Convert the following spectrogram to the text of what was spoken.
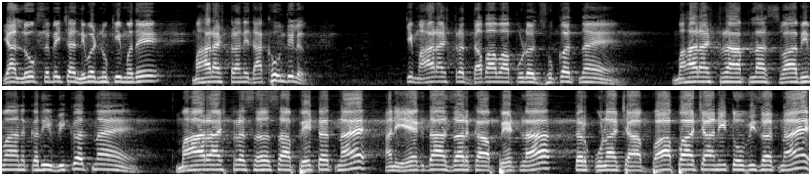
या लोकसभेच्या निवडणुकीमध्ये महाराष्ट्राने दाखवून दिलं की महाराष्ट्र दबावापुढं झुकत नाही. महाराष्ट्र आपला स्वाभिमान कधी विकत नाही. महाराष्ट्र सहसा पेटत नाही आणि एकदा जर का पेटला तर कुणाच्या बापाच्यानी तो विजत नाही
